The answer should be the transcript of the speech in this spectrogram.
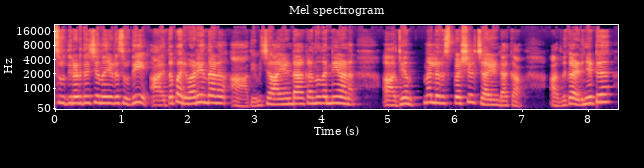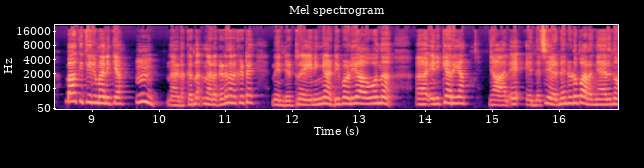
ശ്രുതിയുടെ അടുത്ത് ചെന്ന് കഴിഞ്ഞിട്ട് ശ്രുതി ആദ്യത്തെ പരിപാടി എന്താണ്? ആദ്യം ചായ ഉണ്ടാക്കാന്ന് തന്നെയാണ്. ആദ്യം നല്ലൊരു സ്പെഷ്യൽ ചായ ഉണ്ടാക്കാം. അത് കഴിഞ്ഞിട്ട് ബാക്കി തീരുമാനിക്കാം. നടക്ക നടക്കുന്ന നടക്കട്ടെ നടക്കട്ടെ. നിന്റെ ട്രെയിനിങ് അടിപൊളിയാവുമെന്ന് എനിക്കറിയാം. ഞാൻ എന്റെ ചേട്ടൻ എന്നോട് പറഞ്ഞായിരുന്നു.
